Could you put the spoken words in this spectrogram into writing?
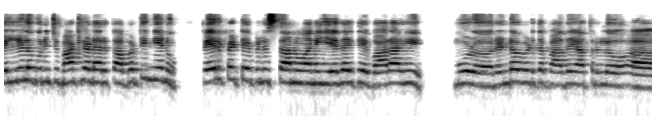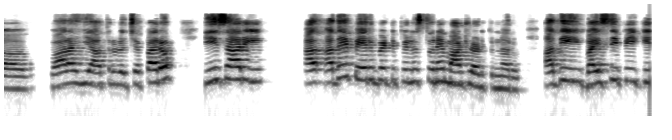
పెళ్ళిళ్ళ గురించి మాట్లాడారు కాబట్టి నేను పేరు పెట్టే పిలుస్తాను అని ఏదైతే వారాహి మూడు రెండో విడత పాదయాత్రలో ఆ వారాహి యాత్రలో చెప్పారో ఈసారి అదే పేరు పెట్టి పిలుస్తూనే మాట్లాడుతున్నారు. అది వైసీపీకి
